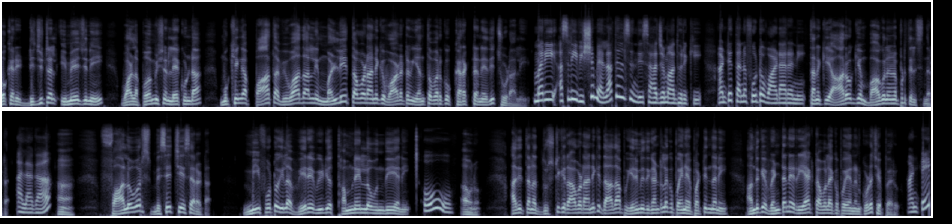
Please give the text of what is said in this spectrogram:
ఒకరి డిజిటల్ ఇమేజ్ని వాళ్ళ పర్మిషన్ లేకుండా ముఖ్యంగా పాత వివాదాల్ని మళ్ళీ తవ్వడానికి వాడటం ఎంతవరకు కరెక్ట్ అనేది చూడాలి. మరి అసలు ఈ విషయం ఎలా తెలిసింది సహజమాధురికి అంటే తన ఫోటో వాడారని. తనకి ఆరోగ్యం బాగులేనప్పుడు తెలిసిందట. అలాగా? ఆ, ఫాలోవర్స్ మెసేజ్ చేశారట. మీ ఫోటో ఇలా వేరే వీడియో థంబ్నెయిల్లో ఉంది అని. ఓ. అవును. అది తన దృష్టికి రావడానికి దాదాపు ఎనిమిది గంటలకు పైనే పట్టిందని అందుకే వెంటనే రియాక్ట్ అవ్వలేకపోయానని కూడా చెప్పారు. అంటే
